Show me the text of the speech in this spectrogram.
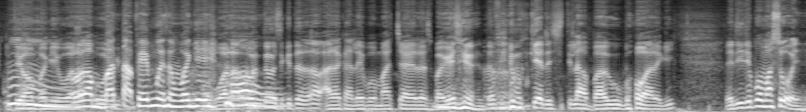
Kita orang panggil walaupun Orang Batak famous orang panggil. Walaupun Oh. tu kita tak tahu adakah level macai dan sebagainya Tapi mungkin ada istilah baru bawah lagi Jadi dia pun masuk je.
